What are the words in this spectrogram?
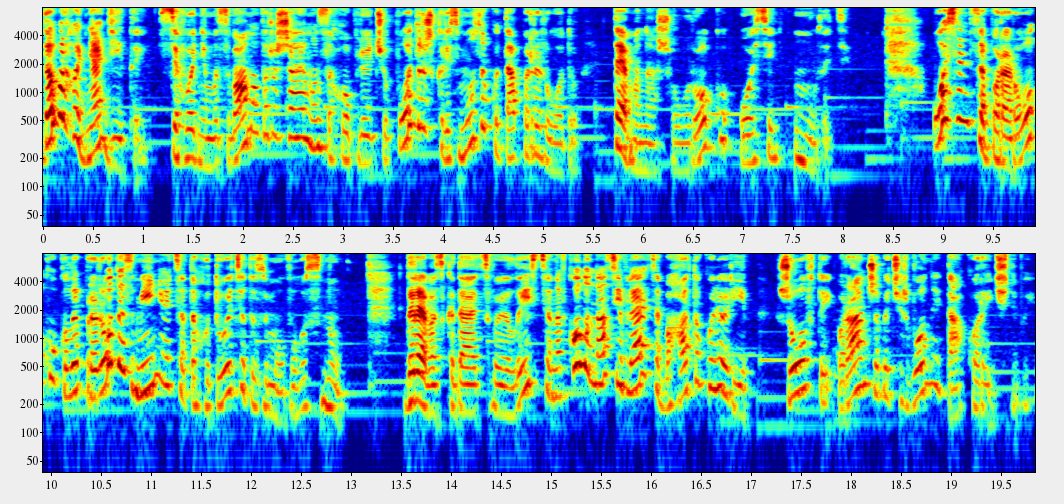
Доброго дня, діти! Сьогодні ми з вами вирушаємо захоплюючу подорож крізь музику та природу. Тема нашого уроку осінь у музиці. Осінь це пора року, коли природа змінюється та готується до зимового сну. Дерева скидають своє листя, навколо нас з'являється багато кольорів: жовтий, оранжевий, червоний та коричневий.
